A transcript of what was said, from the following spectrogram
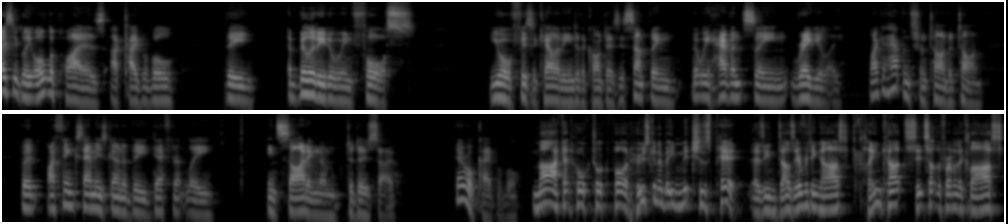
basically all the players are capable. The ability to enforce your physicality into the contest is something that we haven't seen regularly. Like it happens from time to time. But I think Sammy's going to be definitely inciting them to do so. They're all capable. Mark at Hawk Talk Pod, who's going to be Mitch's pet? As in, does everything asked, clean cut, sits up the front of the class,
